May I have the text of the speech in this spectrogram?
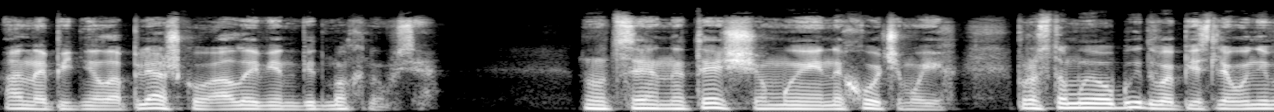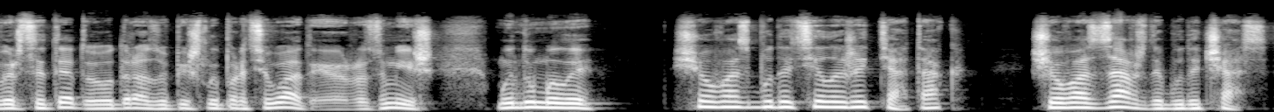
Анна підняла пляшку, але він відмахнувся. Ну, це не те, що ми не хочемо їх. Просто ми обидва після університету одразу пішли працювати. Розумієш, ми думали, що у вас буде ціле життя, так? Що у вас завжди буде час,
